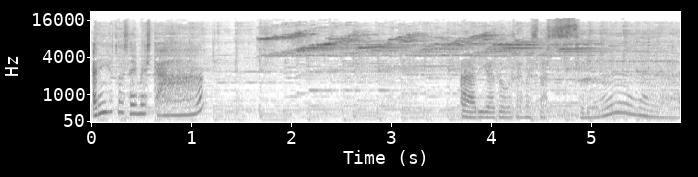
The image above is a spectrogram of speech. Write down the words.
ありがとうございましたありがとうございました。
